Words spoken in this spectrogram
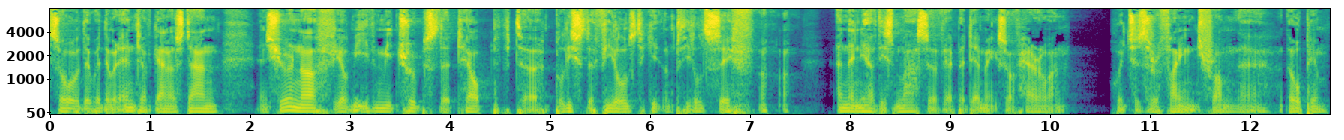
So they they would into Afghanistan, and sure enough, you'll even meet troops that help to police the fields to keep the fields safe. And then you have these massive epidemics of heroin, which is refined from the, the opium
